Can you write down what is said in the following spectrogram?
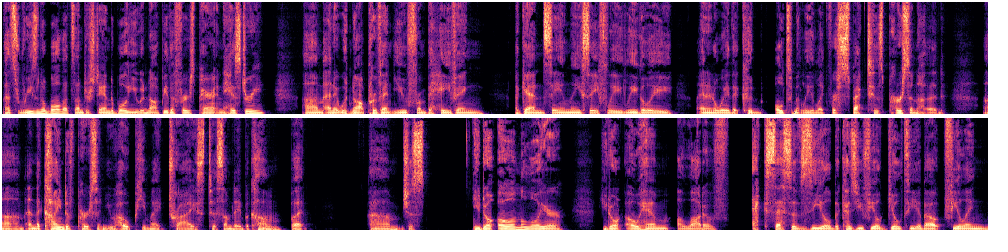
That's reasonable. That's understandable. You would not be the first parent in history um, and it would not prevent you from behaving again sanely safely legally and in a way that could ultimately like respect his personhood um, and the kind of person you hope he might try to someday become. But um, just you don't owe him a lawyer. You don't owe him a lot of excessive zeal because you feel guilty about feeling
